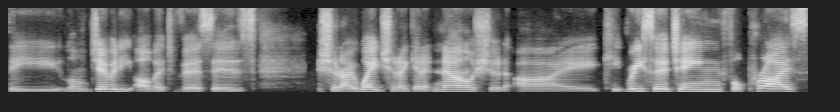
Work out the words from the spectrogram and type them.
the longevity of it versus should I wait? Should I get it now? Should I keep researching for price?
